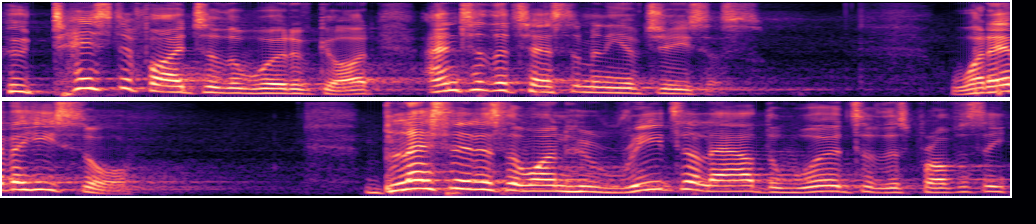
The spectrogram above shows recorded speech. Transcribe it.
who testified to the word of God and to the testimony of Jesus. Whatever he saw, blessed is the one who reads aloud the words of this prophecy,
